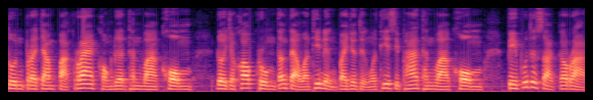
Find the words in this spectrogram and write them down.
ตุลประจำปักแรกของเดือนธันวาคม โดยจะครอบคลุมตั้งแต่วันที่ 1 ไปจนถึงวันที่ 15 ธันวาคม ปีพุทธศักราช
